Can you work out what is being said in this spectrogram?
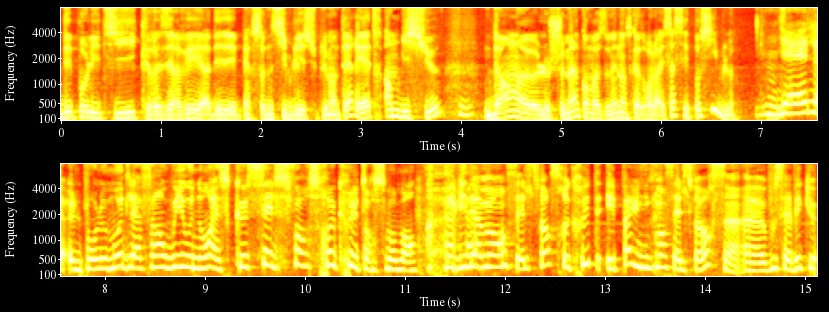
des politiques réservées à des personnes ciblées supplémentaires et être ambitieux mm. dans le chemin qu'on va se donner dans ce cadre-là. Et ça, c'est possible. Yael, pour le mot de la fin, oui ou non, est-ce que Salesforce recrute en ce moment? Évidemment, Salesforce recrute et pas uniquement Salesforce. vous savez que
